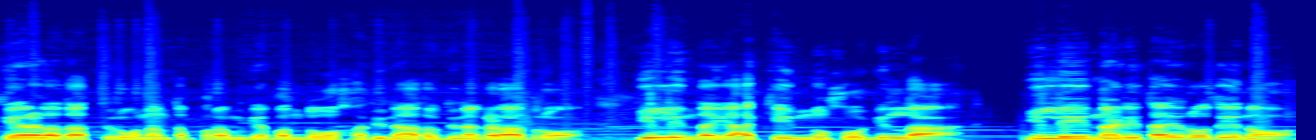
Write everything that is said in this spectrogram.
ಕೇರಳದ ತಿರುವನಂತಪುರಂಗೆ ಬಂದು ಹದಿನಾರು ದಿನಗಳಾದ್ರೂ ಇಲ್ಲಿಂದ ಯಾಕೆ ಇನ್ನೂ ಹೋಗಿಲ್ಲ? ಇಲ್ಲಿ ನಡೀತಾ ಇರೋದೇನೋ?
